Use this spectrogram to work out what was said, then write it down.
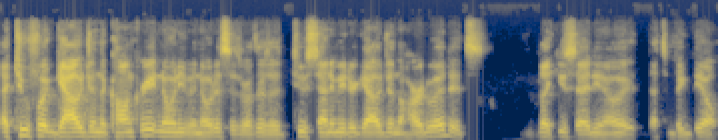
a two foot gouge in the concrete, no one even notices. Or if there's a two centimeter gouge in the hardwood, it's like you said, you know, that's a big deal.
